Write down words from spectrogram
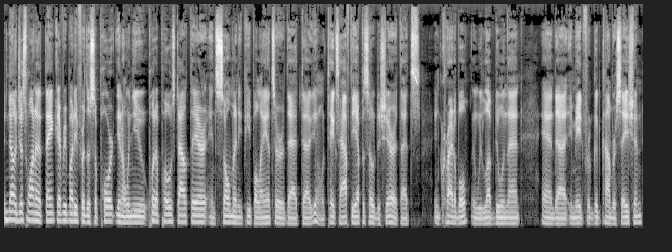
No, just want to thank everybody for the support. You know, when you put a post out there and so many people answer that, uh, you know, it takes half the episode to share it. That's incredible. And we love doing that. And uh, it made for good conversation.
